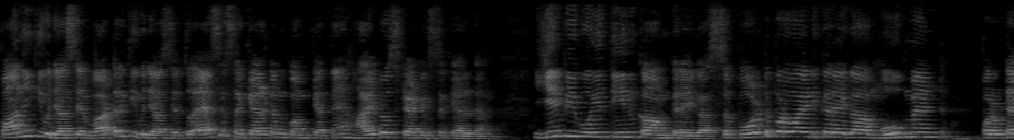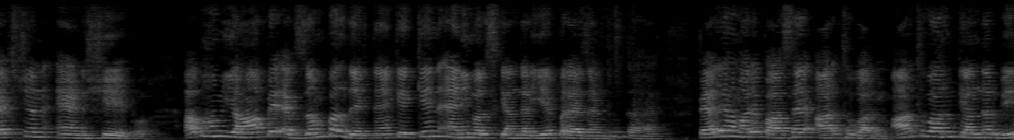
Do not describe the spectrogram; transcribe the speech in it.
पानी की वजह से वाटर की वजह से तो ऐसे स्केलेटन को हम कहते हैं हाइड्रोस्टैटिक स्केलेटन ये भी वही तीन काम करेगा। सपोर्ट प्रोवाइड करेगा मूवमेंट प्रोटेक्शन एंड शेप अब हम यहाँ पे एग्जांपल देखते हैं कि किन एनिमल्स के अंदर ये प्रेजेंट होता है। पहले हमारे पास है अर्थवर्म अर्थवर्म के अंदर भी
